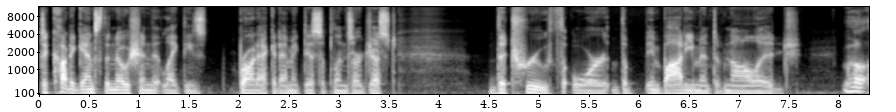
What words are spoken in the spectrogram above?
to cut against the notion that like these broad academic disciplines are just the truth or the embodiment of knowledge. Well,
